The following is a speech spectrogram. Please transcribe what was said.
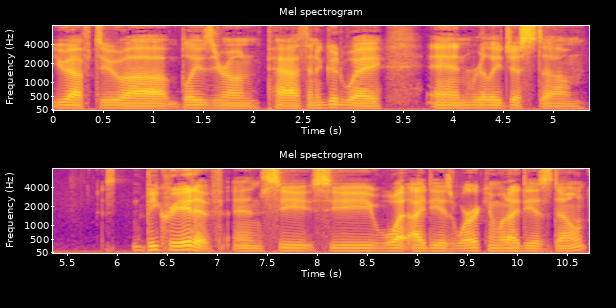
you have to uh, blaze your own path in a good way and really just um, be creative and see see what ideas work and what ideas don't.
